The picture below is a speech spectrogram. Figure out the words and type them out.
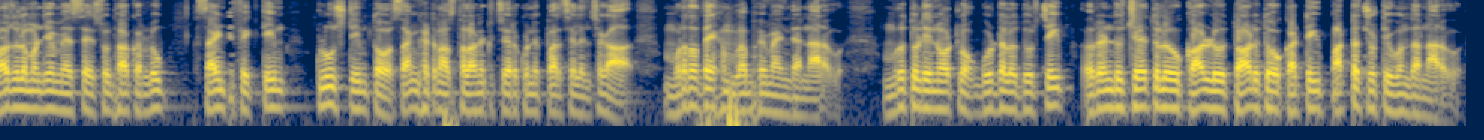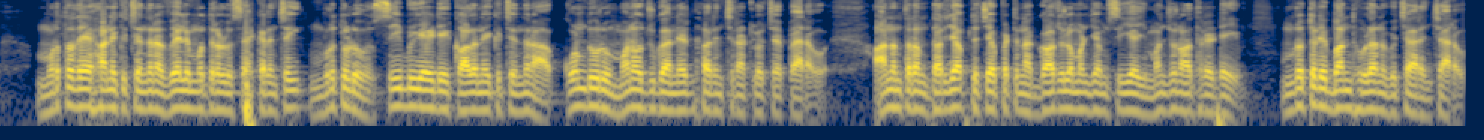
Gajulamandyam SI సుధాకర్లు సైంటిఫిక్ టీం క్లూస్ టీంతో సంఘటనా స్థలానికి చేరుకుని పరిశీలించగా మృతదేహం లభ్యమైందన్నారు. మృతుడి నోట్లో గుడ్డలు దూర్చి రెండు చేతులు కాళ్ళు తాడుతో కట్టి పట్ట చుట్టి ఉందన్నారు. మృతదేహానికి చెందిన వేలిముద్రలు సేకరించి మృతుడు సిబిఐడి కాలనీకి చెందిన కొండూరు మనోజుగా నిర్ధారించినట్లు చెప్పారు. అనంతరం దర్యాప్తు చేపట్టిన గాజులమండ్యం సీఐ మంజునాథ్ రెడ్డి మృతుడి బంధువులను విచారించారు.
